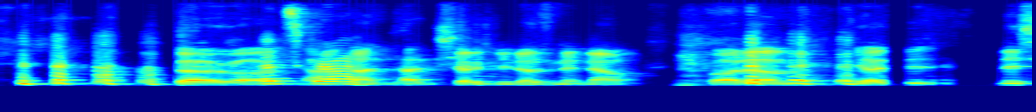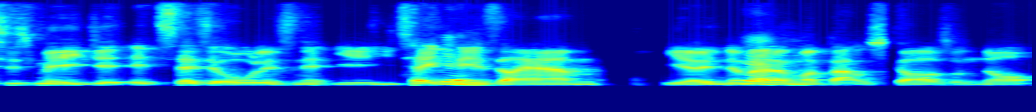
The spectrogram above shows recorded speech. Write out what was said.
so uh, that's great. That, that, shows me, doesn't it? Now, but um, yeah, this is me. It says it all, isn't it? You, you take yeah. me as I am. You know, no yeah. matter my battle scars or not,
